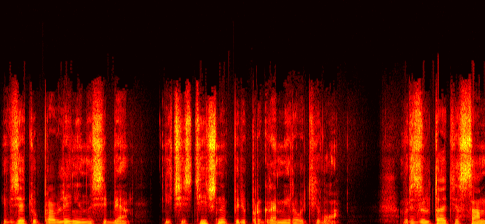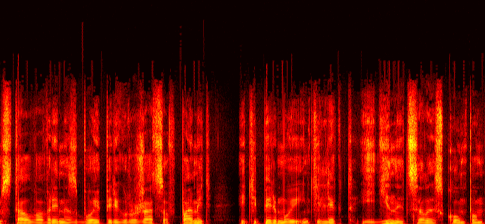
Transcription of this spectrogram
и взять управление на себя и частично перепрограммировать его. В результате сам стал во время сбоя перегружаться в память, и теперь мой интеллект единый целый с компом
